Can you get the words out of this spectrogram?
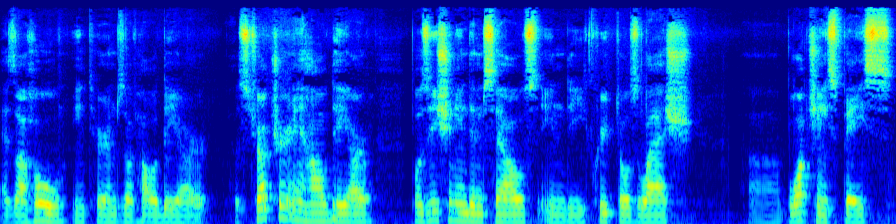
as a whole in terms of how they are structured and how they are positioning themselves in the crypto slash blockchain space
